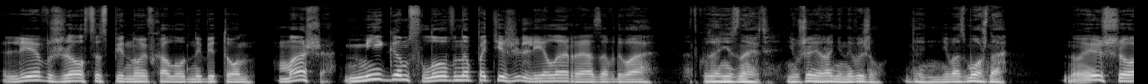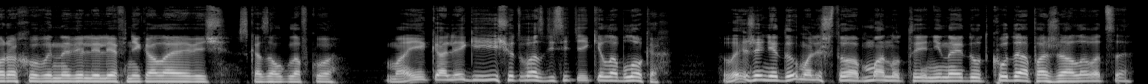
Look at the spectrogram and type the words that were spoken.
Лев сжался спиной в холодный бетон. Маша мигом словно потяжелела раза в два. Откуда они знают? Неужели раненый выжил? Да невозможно. «Ну и шороху вы навели, Лев Николаевич», — сказал Главко. «Мои коллеги ищут вас в десяти килоблоках. Вы же не думали, что обманутые не найдут, куда пожаловаться?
